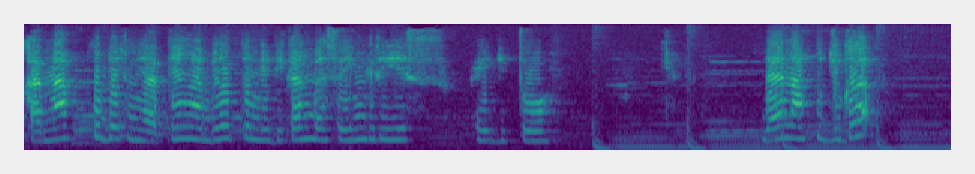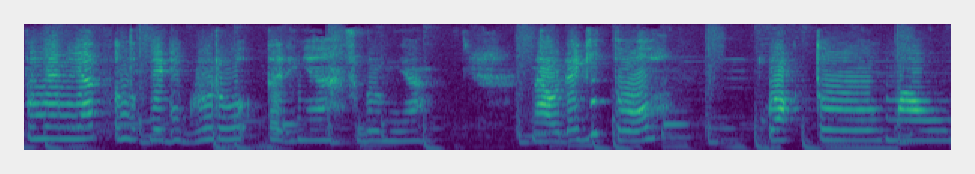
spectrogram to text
Karena aku berniatnya ngambil pendidikan bahasa Inggris, kayak gitu. Dan aku juga punya niat untuk jadi guru tadinya sebelumnya. Nah udah gitu, waktu mau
